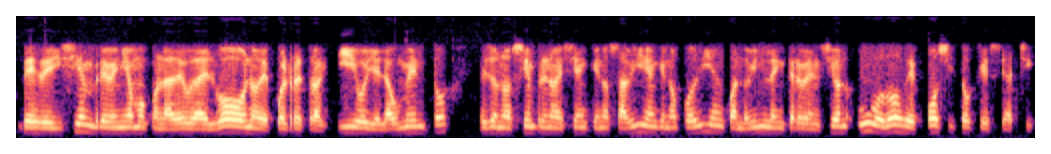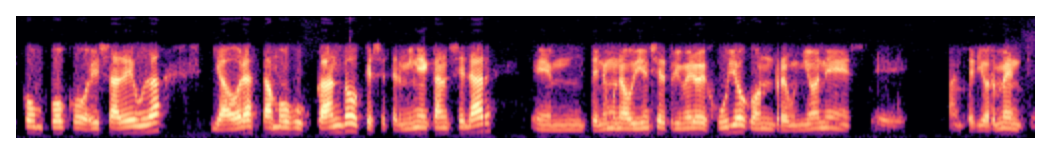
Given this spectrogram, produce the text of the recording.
desde diciembre veníamos con la deuda del bono, después el retroactivo y el aumento. Ellos siempre nos decían que no sabían, que no podían. Cuando vino la intervención hubo dos depósitos que se achicó un poco esa deuda y ahora estamos buscando que se termine de cancelar. Em, tenemos una audiencia el primero de julio con reuniones eh, anteriormente.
